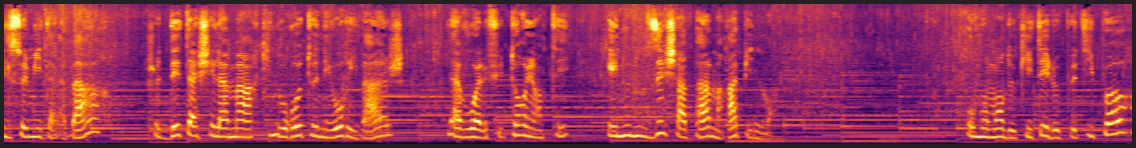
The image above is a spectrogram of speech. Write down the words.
Il se mit à la barre, je détachai la mare qui nous retenait au rivage, la voile fut orientée et nous nous échappâmes rapidement. Au moment de quitter le petit port,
